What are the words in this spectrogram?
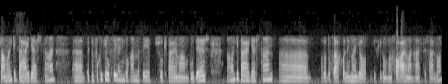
زمانی که برگشتن اتفاقی که افتاد یعنی واقعا مثل شوک برای من بودش. زمانی که برگشتن حالا دختر خاله من یا که به عنوان خواهر من هستش الان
